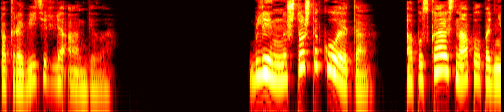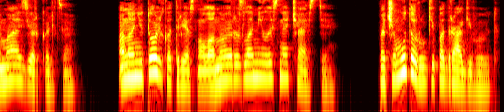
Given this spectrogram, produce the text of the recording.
Покровитель для ангела. Блин, ну что ж такое-то? Опускаюсь на пол, поднимая зеркальце. Оно не только треснуло, но и разломилось на части. Почему-то руки подрагивают.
